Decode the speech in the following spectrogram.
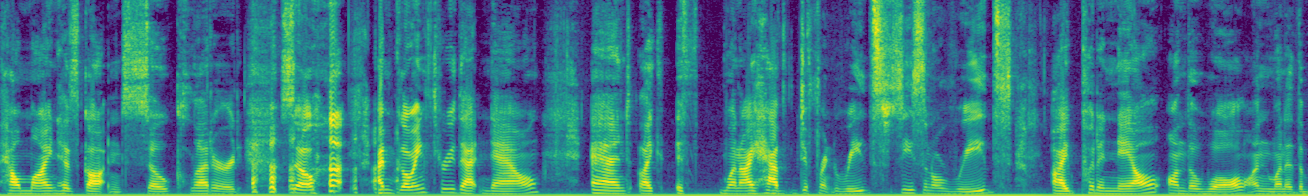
how mine has gotten so cluttered. so I'm going through that now, and like if when I have different wreaths, seasonal wreaths, I put a nail on the wall on one of the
